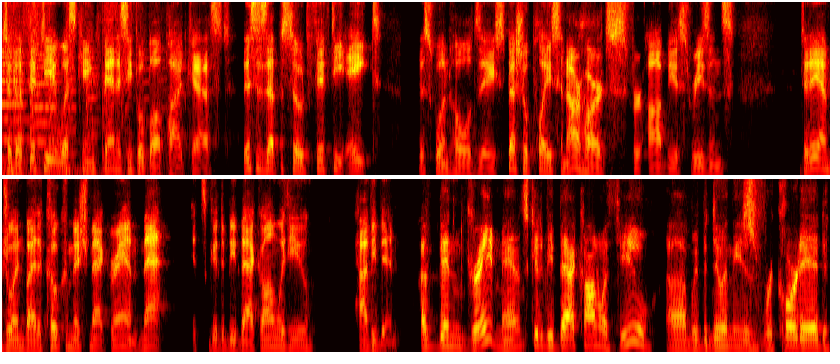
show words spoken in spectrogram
Back to the 58 West King Fantasy Football Podcast. This is episode 58. This one holds a special place in our hearts for obvious reasons. Today I'm joined by the co-commish Matt Graham. Matt, it's good to be back on with you. How have you been? I've been great, man. It's good to be back on with you. Uh, we've been doing these recorded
